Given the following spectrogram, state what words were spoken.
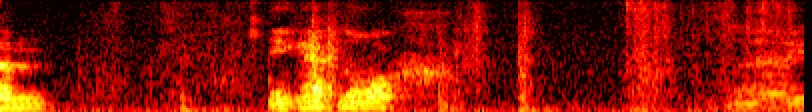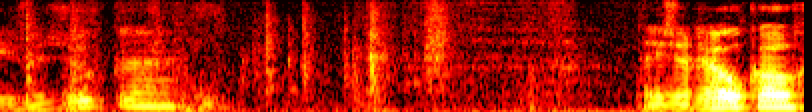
Um, ik heb nog even zoeken. Deze Roco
